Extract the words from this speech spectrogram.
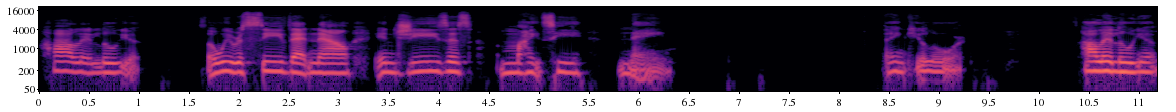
Hallelujah. So we receive that now in Jesus' mighty name. Thank you, Lord. Hallelujah.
